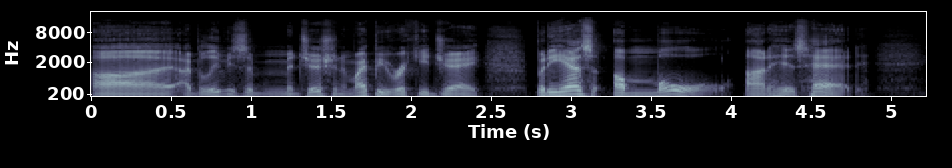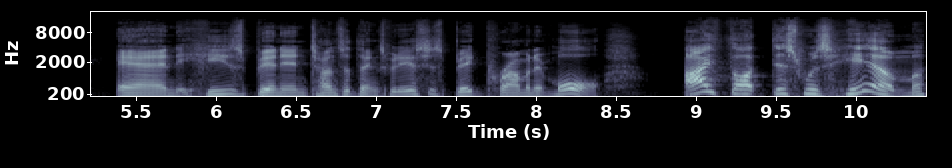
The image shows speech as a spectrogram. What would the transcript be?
Uh, I believe he's a magician. It might be Ricky Jay, but he has a mole on his head, and he's been in tons of things, but he has this big prominent mole. I thought this was him.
